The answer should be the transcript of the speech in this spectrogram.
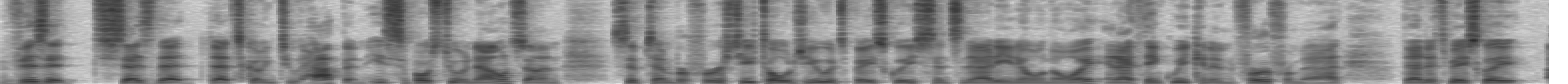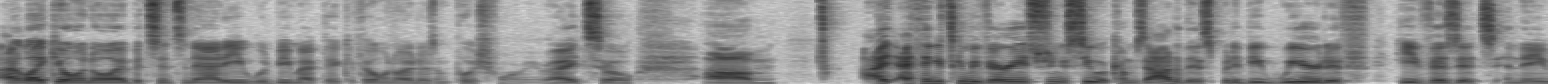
visit says that that's going to happen. He's supposed to announce on September 1st. He told you it's basically Cincinnati and Illinois. And I think we can infer from that that it's basically, I like Illinois, but Cincinnati would be my pick if Illinois doesn't push for me, right? So, um, I, I, think it's going to be very interesting to see what comes out of this, but it'd be weird if he visits and they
